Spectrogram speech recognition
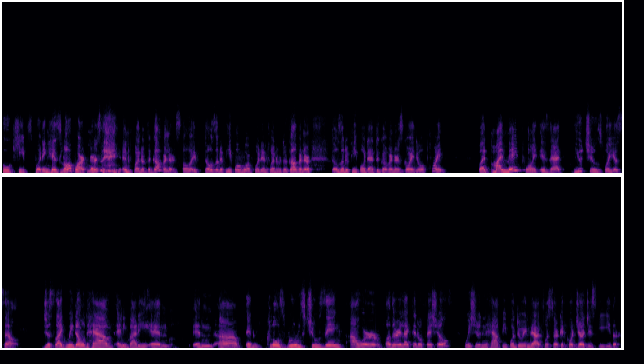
who keeps putting his law partners in front of the governor. So if those are the people who are put in front of the governor, those are the people that the governor is going to appoint. But my main point is that you choose for yourself. Just like we don't have anybody in in uh, in closed rooms choosing our other elected officials, we shouldn't have people doing that for circuit court judges either.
